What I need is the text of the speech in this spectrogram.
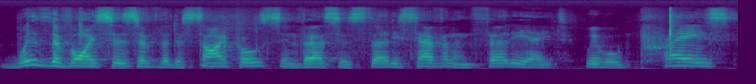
with the voices of the disciples in verses 37 and 38. We will praise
